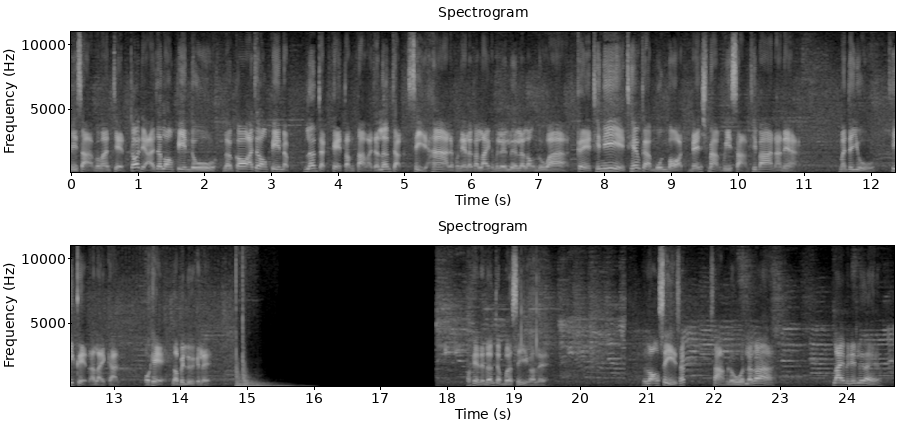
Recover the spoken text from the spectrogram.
V3 ประมาณ 7 ก็เดี๋ยวอาจจะลองปีนดู แล้วก็อาจจะลองปีนแบบเริ่มจากเกรดต่ำๆอาจจะเริ่มจาก 4 5อะไรพวกนี้แล้วก็ไล่ขึ้นไปเรื่อยๆ แล้วลองดูว่าเกรดที่นี่เทียบกับมูลบอร์ดเบนช์มาร์ก V3 ที่บ้านนะเนี่ยมันจะอยู่ที่เกรดอะไรกัน โอเค เราไปลุยกันเลยโอเคเดี๋ยวเริ่มจากเบอร์ 4 ก่อนเลย ลอง 4 สัก 3 รูทแล้วก็ไล่ไปเรื่อยๆ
